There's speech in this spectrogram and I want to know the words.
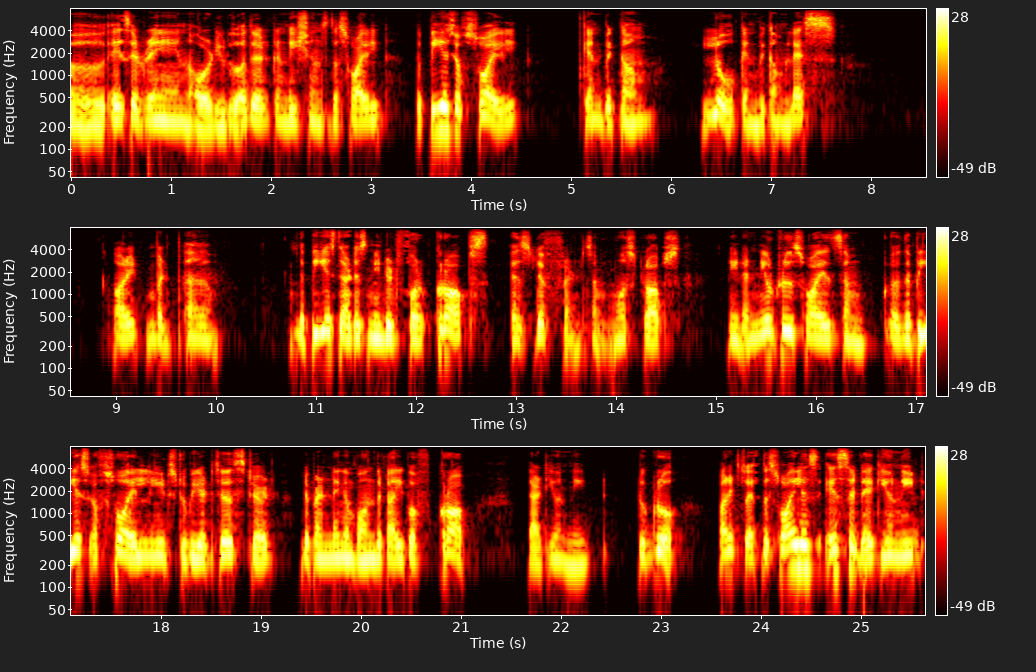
uh, acid rain or due to other conditions the soil the pH of soil can become low can become less. Alright but uh, the pH that is needed for crops is different. Some most crops need a neutral soil some uh, the pH of soil needs to be adjusted depending upon the type of crop that you need to grow. Alright so if the soil is acidic you need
